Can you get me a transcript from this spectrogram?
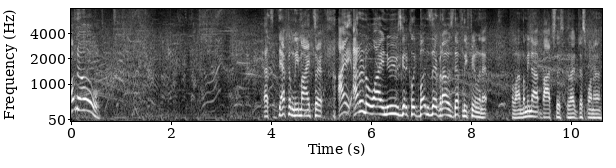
Oh no! That's definitely my turn. I, I don't know why I knew he was going to click buttons there, but I was definitely feeling it. Hold on, let me not botch this because I just want to...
